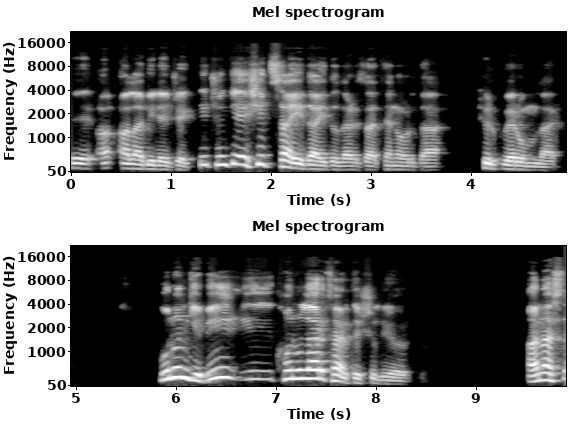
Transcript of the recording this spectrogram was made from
e, alabilecekti. Çünkü eşit sayıdaydılar zaten orada Türk ve Rumlar. Bunun gibi e, konular tartışılıyordu. Anast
